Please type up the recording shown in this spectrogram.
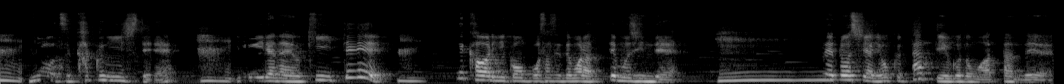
はい。荷物確認して、はい。いるいらないを聞いて、はい。で代わりに梱包させてもらって無人で。でロシアに送ったっていうこともあったんで、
